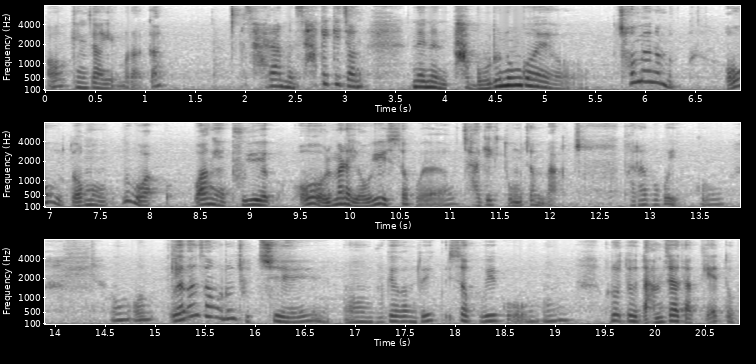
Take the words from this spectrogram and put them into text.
어 굉장히 뭐랄까 사람은 사귀기 전에는 다 모르는 거예요. 처음에는 막 어우 너무 왕의 부유에 어 얼마나 여유 있어 보여요. 자기 동전 막 바라보고 있고 어, 어, 외관상으로는 좋지. 어, 무게감도 있어 보이고. 어. 그리고 또 남자답게 또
